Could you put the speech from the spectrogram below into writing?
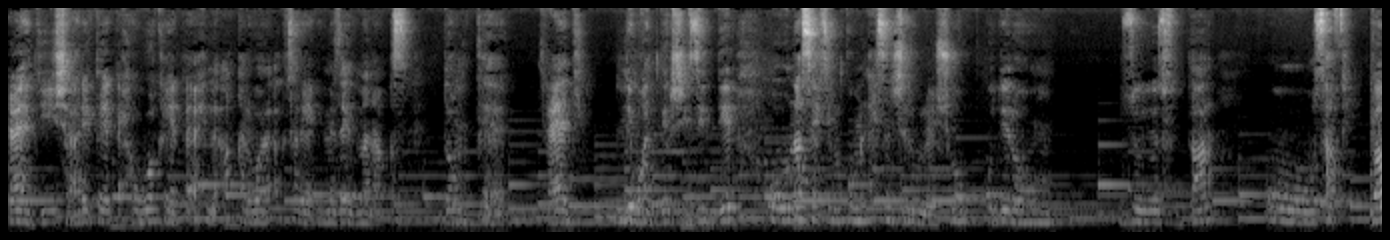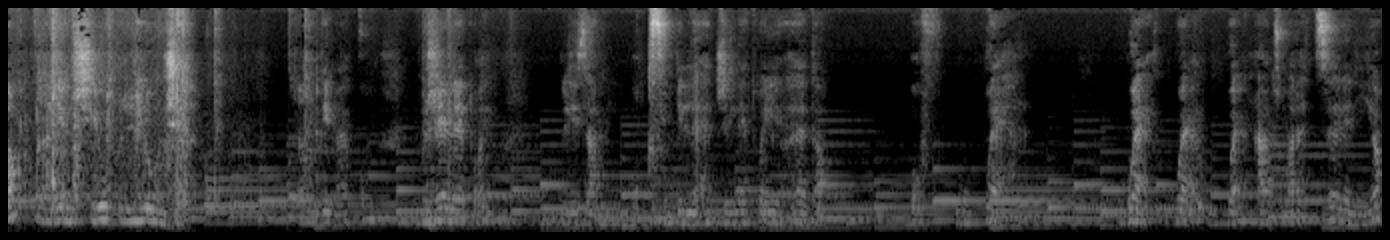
عادي شعري كيطيح هو كيطيح لا أقل ولا أكثر يعني ما زايد ما ناقص donc عادي. اللي بغات دير شي زيت دير ونصيحتي لكم من الأحسن تشريو العشوب وديروهم زيوت في الدار. وصافي. با غادي نمشيو للوجه. غنبدي معكم ب gel nettoyant les amis. بالله هاد ال gel nettoyant هذا؟ أوف واعر واعر واعر واعر هانتوما راه تسالى ليا.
